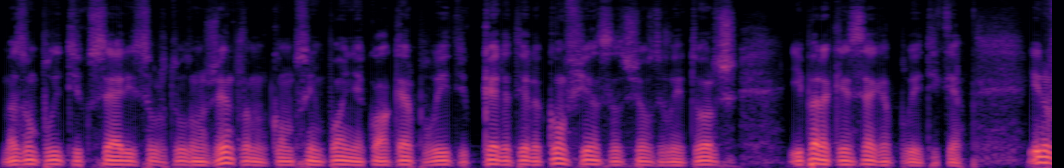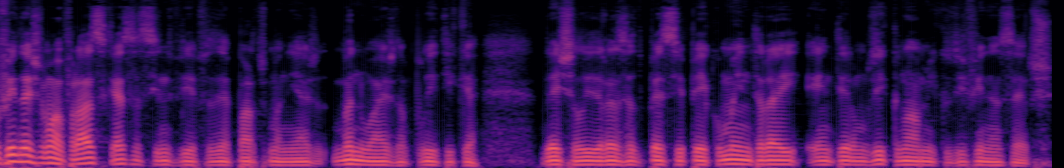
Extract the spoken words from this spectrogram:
mas um político sério e, sobretudo, um gentleman, como se impõe a qualquer político que queira ter a confiança dos seus eleitores e para quem segue a política. E no fim deixa uma frase que essa sim devia fazer parte dos manuais da política. Deixa a liderança do PCP como entrei em termos económicos e financeiros.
